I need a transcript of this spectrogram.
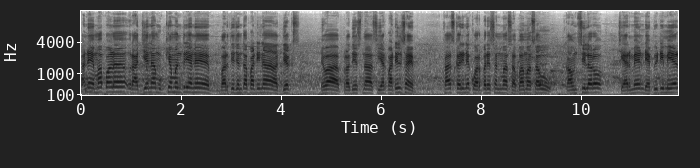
અને એમાં પણ રાજ્યના મુખ્યમંત્રી અને ભારતીય જનતા પાર્ટીના અધ્યક્ષ એવા પ્રદેશના સી આર પાટીલ સાહેબ ખાસ કરીને કોર્પોરેશનમાં સભામાં સૌ કાઉન્સિલરો, ચેરમેન, ડેપ્યુટી મેયર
